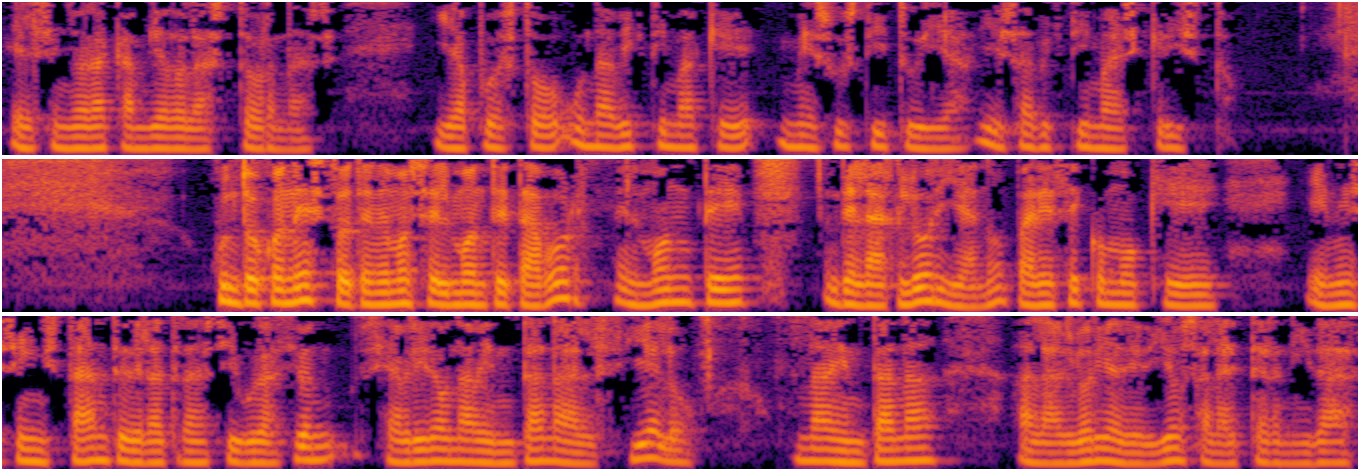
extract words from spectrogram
el Señor ha cambiado las tornas y ha puesto una víctima que me sustituía y esa víctima es Cristo. Junto con esto tenemos el monte Tabor, el monte de la gloria, ¿no? Parece como que en ese instante de la transfiguración se abriera una ventana al cielo, una ventana a la gloria de Dios, a la eternidad.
